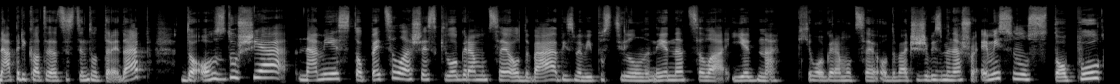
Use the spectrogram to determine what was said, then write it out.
napríklad teda cez ten tento ThreadUp do ovzdušia namiesto 5,6 kg CO2 by sme vypustili len 1,1 kg CO2. Čiže by sme našu emisnú stopu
